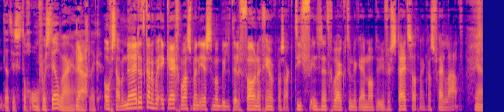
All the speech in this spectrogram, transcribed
Dat is toch onvoorstelbaar eigenlijk. Overstaan. Nee, dat kan ik me. Ik kreeg pas mijn eerste mobiele telefoon en ging ook pas actief internet gebruiken toen ik eenmaal op de universiteit zat. Maar ik was vrij laat. Ja.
